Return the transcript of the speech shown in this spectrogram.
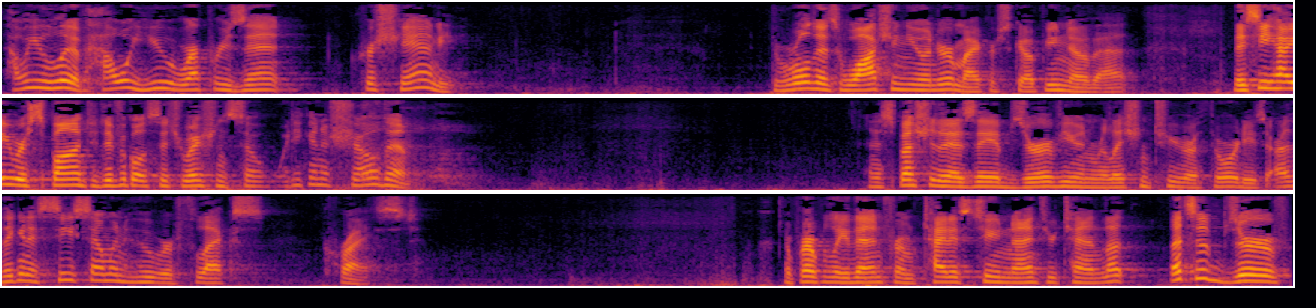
How will you live? How will you represent Christianity? The world is watching you under a microscope. You know that. They see how you respond to difficult situations. So, what are you going to show them? and especially as they observe you in relation to your authorities, are they going to see someone who reflects Christ? Appropriately, then, from Titus 2 9 through 10, let, let's observe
